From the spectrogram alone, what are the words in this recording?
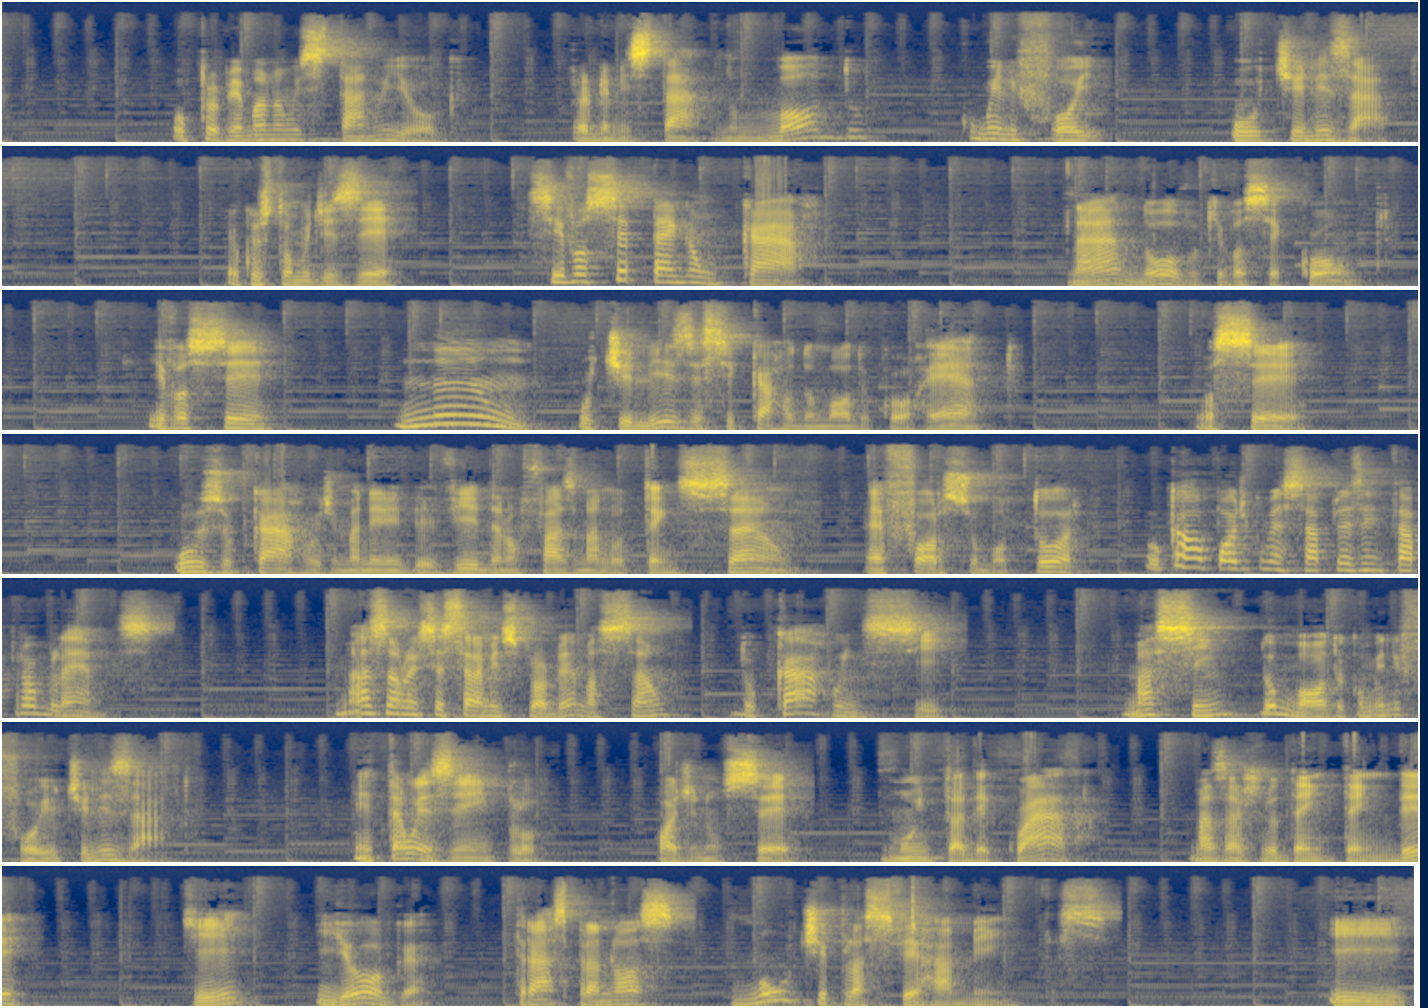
o problema não está no yoga. O problema está no modo como ele foi utilizado. Eu costumo dizer: se você pega um carro né, novo que você compra e você não utiliza esse carro do modo correto, você usa o carro de maneira indevida, não faz manutenção, é, força o motor, o carro pode começar a apresentar problemas. Mas não necessariamente os problemas são do carro em si, mas sim do modo como ele foi utilizado. Então, o exemplo pode não ser muito adequado, mas ajuda a entender que yoga traz para nós múltiplas ferramentas. E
